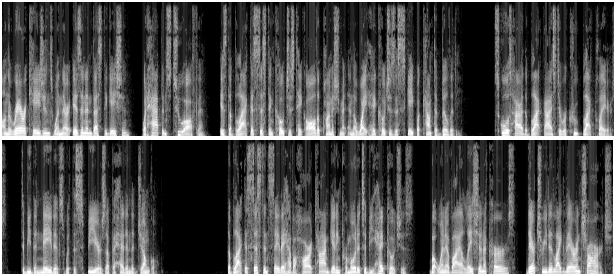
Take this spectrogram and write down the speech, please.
On the rare occasions when there is an investigation, what happens too often is the black assistant coaches take all the punishment and the white head coaches escape accountability. Schools hire the black guys to recruit black players, to be the natives with the spears up ahead in the jungle. The black assistants say they have a hard time getting promoted to be head coaches, but when a violation occurs, they're treated like they're in charge.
